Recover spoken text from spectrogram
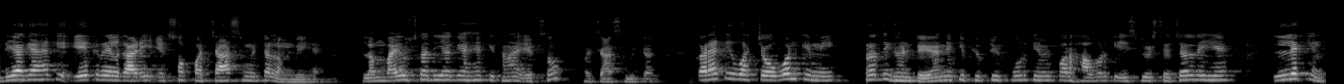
दिया गया है कि एक रेलगाड़ी 150 मीटर लंबी है। लंबाई उसका दिया गया है कितना? 150 मीटर। कह रहा है कि वह चौवन किमी प्रति घंटे, यानी कि 54 किमी पर हावर की स्पीड से चल रही है। लेकिन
